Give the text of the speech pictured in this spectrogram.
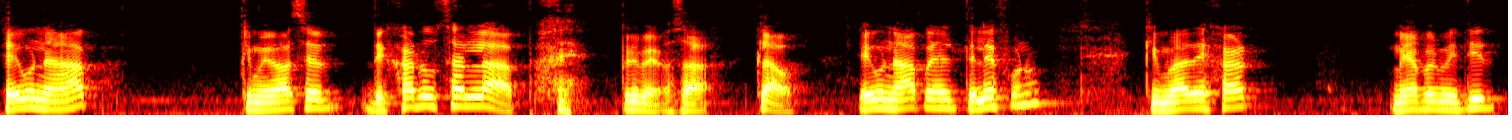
es una app que me va a hacer dejar de usar la app. Primero, o sea, claro, es una app en el teléfono que me va a dejar, me va a permitir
